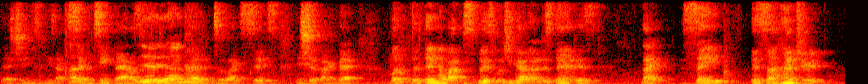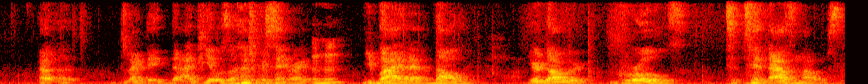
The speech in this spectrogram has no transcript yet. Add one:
that shit used to be like seventeen thousand. yeah, yeah, I Cut know. it to like six and shit like that. But the thing about the splits, what you gotta understand is like say it's a hundred. Uh, uh, like they, the IPO is a hundred percent, right? Mhm. You buy it at a dollar. Your dollar grows to ten thousand dollars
